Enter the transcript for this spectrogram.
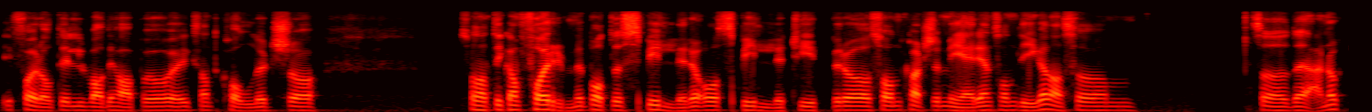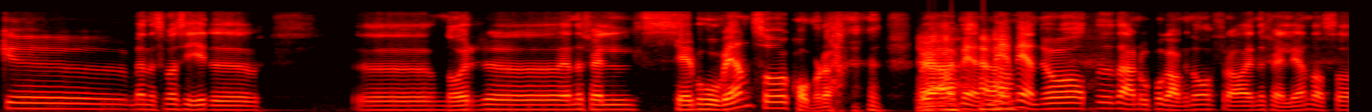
i forhold til hva de har på sant, college. og Sånn at de kan forme både spillere og spillertyper og sånn, kanskje mer i en sånn liga. Da. Så, så det er nok Men som jeg sier, Eh, når eh, NFL ser behovet igjen, så kommer det. jeg, mener, jeg, mener, jo at det er noe på gang nå fra NFL igjen. Da, så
